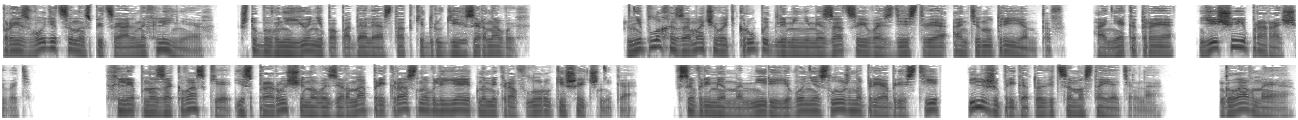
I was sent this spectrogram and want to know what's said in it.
производится на специальных линиях, чтобы в нее не попадали остатки других зерновых. Неплохо замачивать крупы для минимизации воздействия антинутриентов, а некоторые еще и проращивать. Хлеб на закваске из пророщенного зерна прекрасно влияет на микрофлору кишечника. В современном мире его несложно приобрести или же приготовить самостоятельно. Главное,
